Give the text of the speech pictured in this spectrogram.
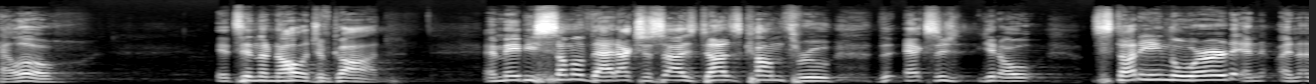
Hello. It's in the knowledge of God. And maybe some of that exercise does come through the exercise, you know, studying the word and and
